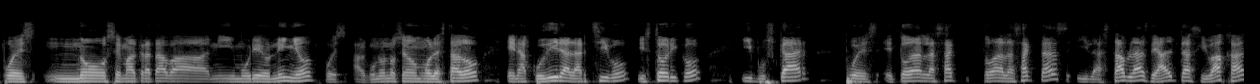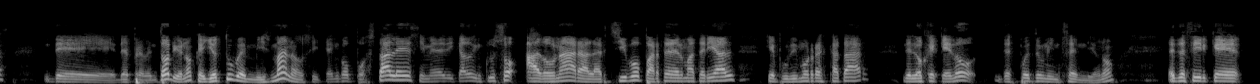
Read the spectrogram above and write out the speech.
pues no se maltrataba ni murieron niños, pues algunos nos hemos molestado en acudir al archivo histórico y buscar pues eh, todas, las todas las actas y las tablas de altas y bajas de, del preventorio, ¿no? Que yo tuve en mis manos y tengo postales y me he dedicado incluso a donar al archivo parte del material que pudimos rescatar de lo que quedó después de un incendio, ¿no? Es decir, que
